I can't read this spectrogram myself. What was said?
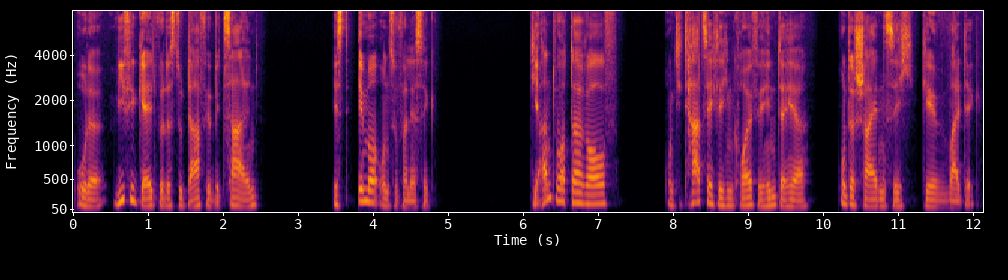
oder wie viel Geld würdest du dafür bezahlen, ist immer unzuverlässig. Die Antwort darauf und die tatsächlichen Käufe hinterher unterscheiden sich gewaltig.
